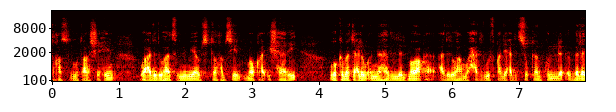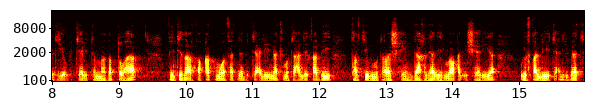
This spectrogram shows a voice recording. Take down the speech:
تخصص المترشحين وعددها 856 موقع إشهاري. وكما تعلم أن هذه المواقع عددها محدد وفقا لعدد سكان كل بلدية وبالتالي تم ضبطها في انتظار فقط موافاتنا بالتعليمات المتعلقة بترتيب المترشحين داخل هذه المواقع الإشهارية وفقا لتعليمات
